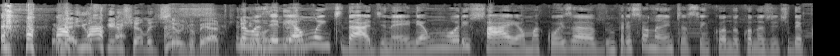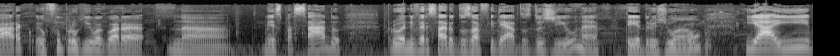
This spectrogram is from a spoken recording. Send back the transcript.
E o filho chama de seu Gilberto. que Não, mas carinhoso, ele é carinhoso. uma entidade, né? Ele é um orixá, é uma coisa impressionante, assim, quando, quando a gente depara. Eu fui pro Rio agora, na mês passado, pro aniversário dos afiliados do Gil, né? Pedro e João. E aí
